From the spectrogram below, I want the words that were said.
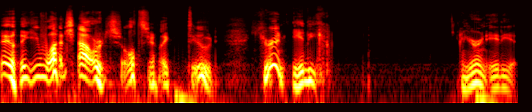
like you watch Howard Schultz, you're like, "Dude, you're an idiot." You're an idiot.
